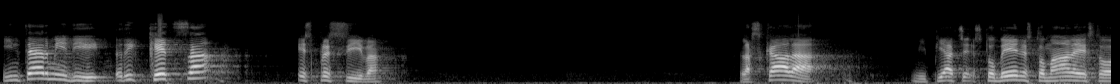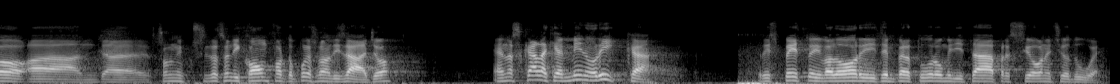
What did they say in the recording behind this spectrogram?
in termini di ricchezza espressiva. La scala mi piace, sto bene, sto male, sto a, a, sono in situazione di comfort oppure sono a disagio, è una scala che è meno ricca rispetto ai valori di temperatura, umidità, pressione, CO2,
